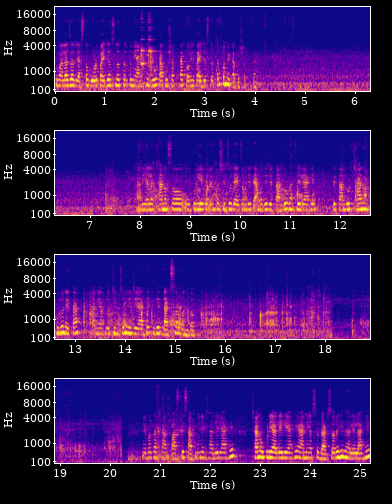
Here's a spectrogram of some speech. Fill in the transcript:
तुम्हाला जर जास्त गोड पाहिजे असलं तर तुम्ही आणखी गूळ टाकू शकता कमी पाहिजे असलं तर कमी टाकू शकता. आणि याला छान असं उकडी येईपर्यंत शिजू द्यायचं म्हणजे त्यामध्ये जे तांदूळ घातलेले आहेत ते तांदूळ छान फुलून येतात. आणि आपलं चिंचोली जे आहे ते हे दाटसर बनतं. हे बघा छान पाच ते सात मिनिट झालेले आहेत. छान उकडी आलेली आहे आणि असं दाटसरही झालेलं आहे.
